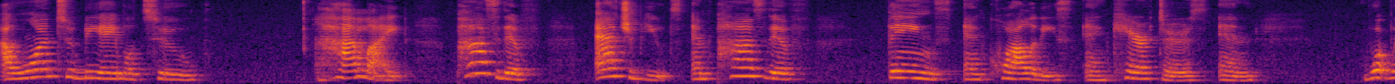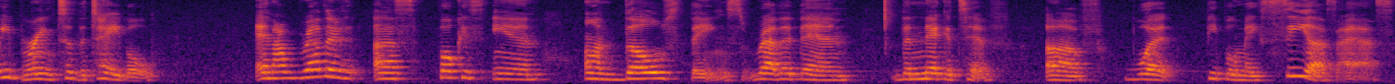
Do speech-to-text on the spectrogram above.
I want to be able to highlight positive attributes and positive things and qualities and characters and what we bring to the table. And I'd rather us focus in on those things rather than the negative of what people may see us as.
